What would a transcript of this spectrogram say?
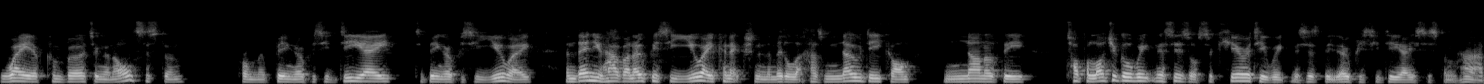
way of converting an old system from being OPC DA to being OPC UA. And then you have an OPC UA connection in the middle that has no DCOM, none of the topological weaknesses or security weaknesses the OPC-DA system had,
